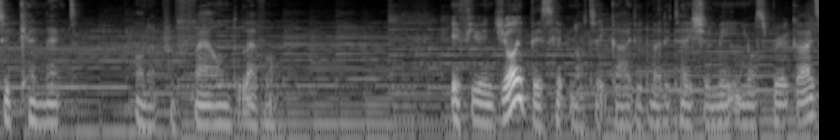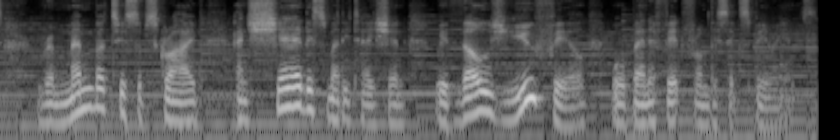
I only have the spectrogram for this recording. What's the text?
to connect on a profound level. If you enjoyed this hypnotic guided meditation meeting your spirit guides, remember to subscribe and share this meditation with those you feel will benefit from this experience.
